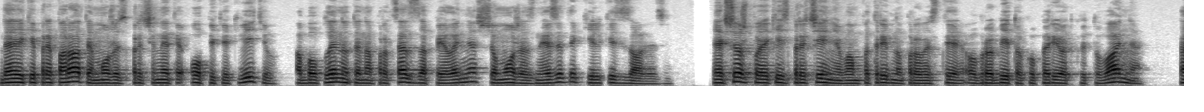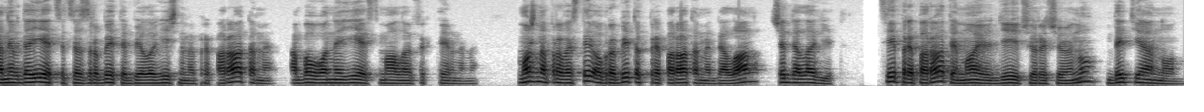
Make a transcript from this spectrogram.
Деякі препарати можуть спричинити опіки квітів або вплинути на процес запилення, що може знизити кількість завязів. Якщо ж по якійсь причині вам потрібно провести обробіток у період квітування, та не вдається це зробити біологічними препаратами або вони є малоефективними, можна провести обробіток препаратами Делан чи Делавіт. Ці препарати мають діючу речовину дитіанон.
